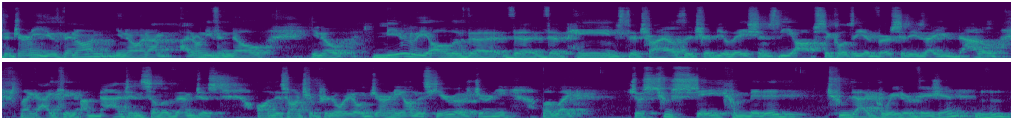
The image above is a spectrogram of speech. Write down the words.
the journey you've been on, you know, and I'm I don't even know, you know, nearly all of the the the pains, the trials, the tribulations, the obstacles, the adversities that you've battled. Like I can imagine some of them just on this entrepreneurial journey, on this hero's journey, but like just to stay committed to that greater vision mm-hmm.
